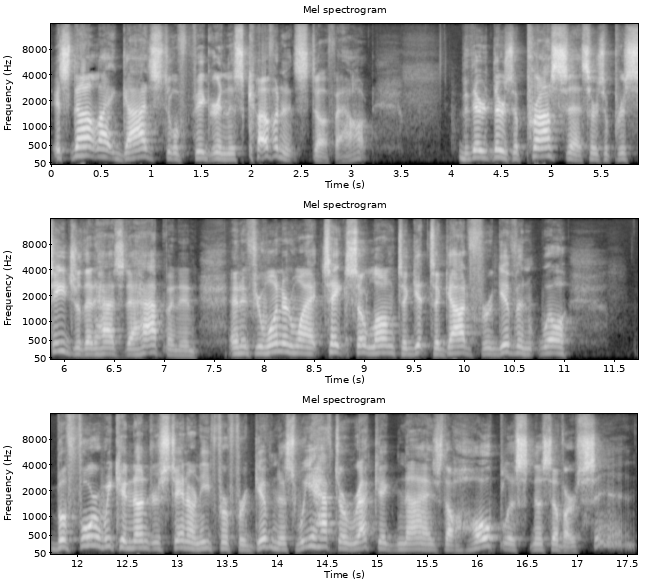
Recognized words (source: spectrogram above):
It's not like God's still figuring this covenant stuff out there, there's a process, there's a procedure that has to happen. And, and if you're wondering why it takes so long to get to God forgiven, well, before we can understand our need for forgiveness, we have to recognize the hopelessness of our sin.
